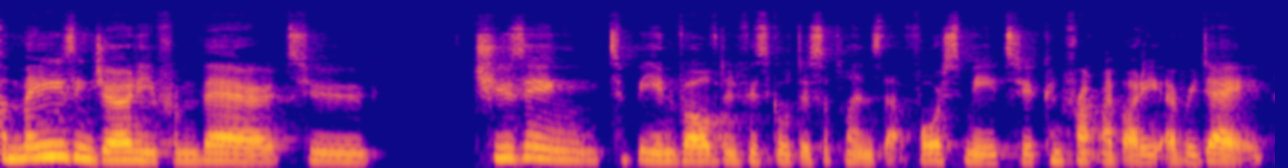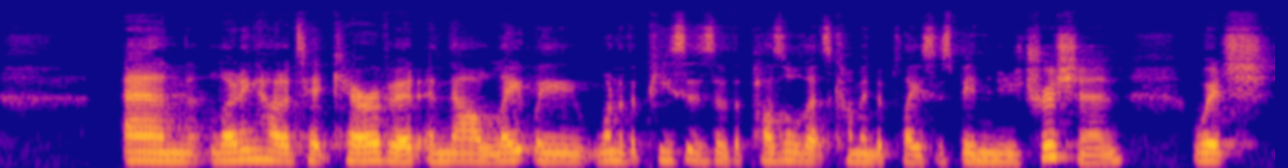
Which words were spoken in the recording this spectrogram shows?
amazing journey from there to choosing to be involved in physical disciplines that force me to confront my body every day and learning how to take care of it. And now, lately, one of the pieces of the puzzle that's come into place has been the nutrition, which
